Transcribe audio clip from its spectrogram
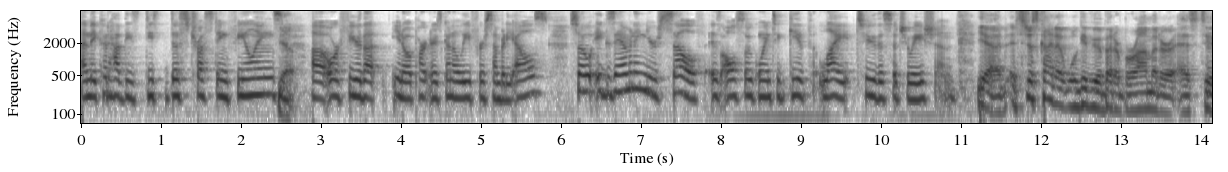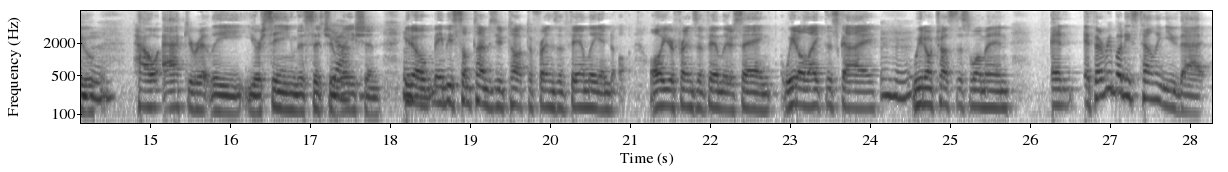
and they could have these dis- distrusting feelings Yeah. uh, or fear that you know a partner is going to leave for somebody else. So examining yourself is also going to give light to the situation. Yeah, it's just kind of will give you a better barometer as to mm-hmm. how accurately you're seeing the situation. You know, mm-hmm. maybe sometimes you talk to friends and family and all your friends and family are saying, "We don't like this guy. Mm-hmm. We don't trust this woman." And if everybody's telling you that,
